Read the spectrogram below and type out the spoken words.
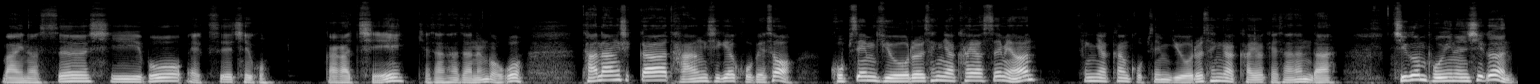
마이너스 15x 제곱과 같이 계산하자는 거고 단항식과 다항식의 곱에서 곱셈 기호를 생략하였으면 생략한 곱셈 기호를 생각하여 계산한다. 지금 보이는 식은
